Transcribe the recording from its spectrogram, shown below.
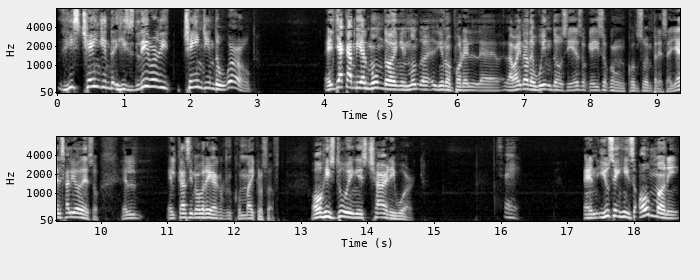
he's changing, the, he's literally changing the world. Él ya cambió el mundo en el mundo, you know, por el, eh, la vaina de Windows y eso que hizo con, con su empresa. Ya él salió de eso. Él, él casi no brega con, con Microsoft. All he's doing is charity work. Sí. And using his own money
